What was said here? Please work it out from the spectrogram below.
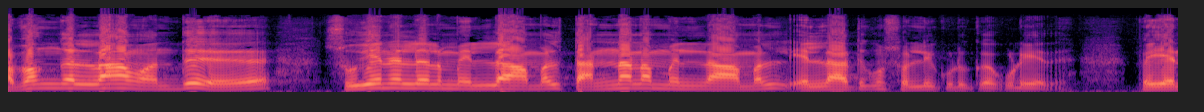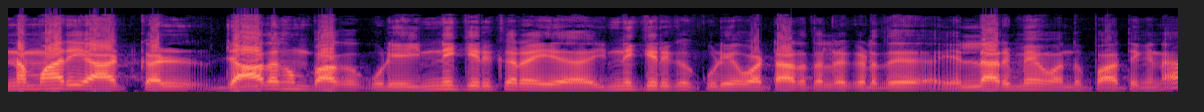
அவங்கெல்லாம் வந்து சுயநலம் இல்லாமல் தன்னலம் இல்லாமல் எல்லாத்துக்கும் சொல்லி கொடுக்கக்கூடியது. இப்போ என்ன மாதிரி ஆட்கள் ஜாதகம் பார்க்கக்கூடிய இன்றைக்கி இருக்கிற இன்றைக்கி இருக்கக்கூடிய வட்டாரத்தில் இருக்கிறது எல்லாருமே வந்து பார்த்திங்கன்னா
